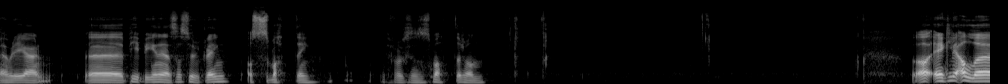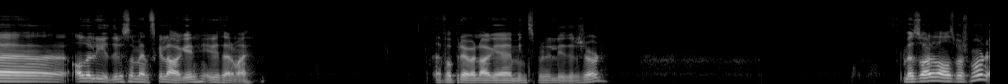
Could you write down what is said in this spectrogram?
Jeg blir gæren. Uh, piping i nesa, surkling og smatting. Folk som smatter sånn Egentlig alle, alle lyder som mennesker lager, irriterer meg. Jeg får prøve å lage minst mulig lyder sjøl. Men så er det et annet spørsmål.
